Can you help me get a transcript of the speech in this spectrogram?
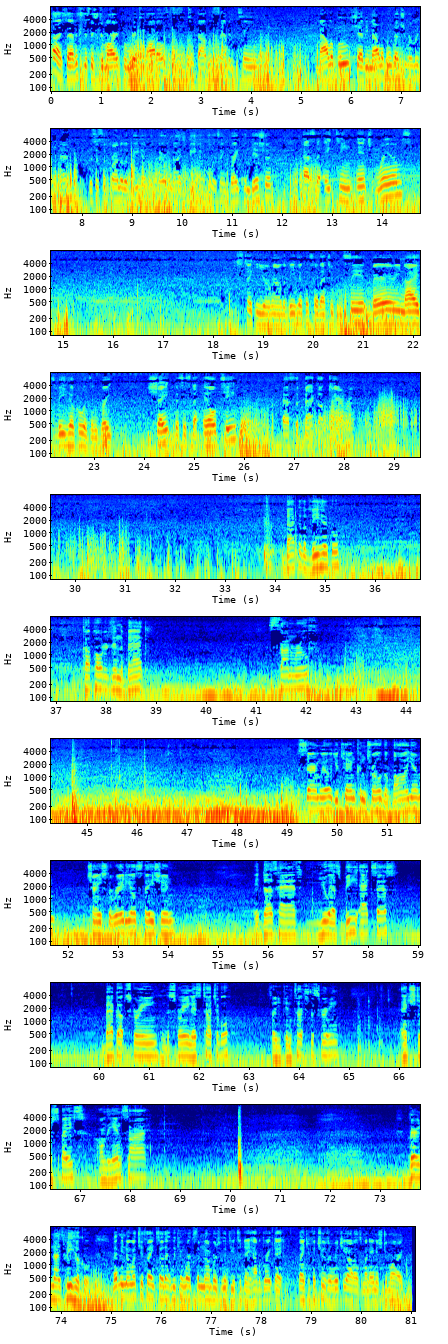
Right, Savage, this is Jamari from Ritchey Autos. This is the 2017 Malibu, Chevy Malibu that you were looking at. This is the front of the vehicle, very nice vehicle. It's in great condition. Has the 18 inch rims. Just taking you around the vehicle so that you can see it. Very nice vehicle. It's in great shape. This is the LT. Has the backup camera. Back of the vehicle. Cup holders in the back. Sunroof. The steering wheel, you can control the volume, change the radio station. It does has USB access, backup screen. The screen is touchable, so you can touch the screen. Extra space on the inside. Very nice vehicle. Let me know what you think so that we can work some numbers with you today. Have a great day. Thank you for choosing Ritchey Autos. My name is Jamari.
